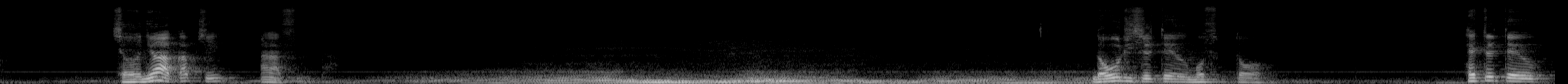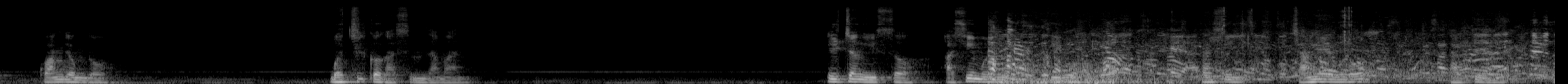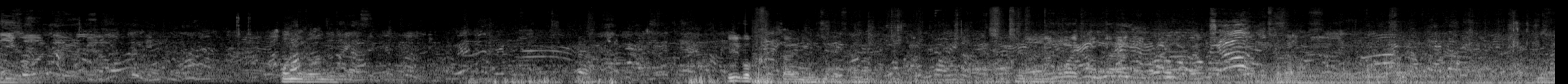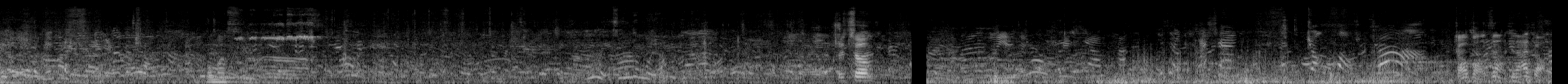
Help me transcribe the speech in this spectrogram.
전혀 아깝지 않았습니다. 노을이 질 때의 모습도 해 뜰 때의 광경도 멋질 것 같습니다만 일정이 있어 아쉬움을 뒤로하고 다시 장애으로 갈게 됩니다. 오늘은 일곱 색깔 무지개산 시체산을 찾아봤습니다. 네. 고맙습니다. 그렇죠. 找宝藏，去哪找？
